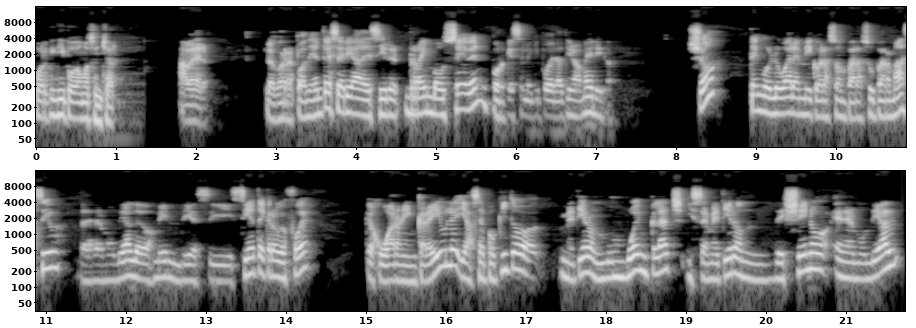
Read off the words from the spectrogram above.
¿Por qué equipo vamos a hinchar? A ver, lo correspondiente sería decir Rainbow Seven porque es el equipo de Latinoamérica. Yo tengo un lugar en mi corazón para Supermassive desde el Mundial de 2017 creo que fue, que jugaron increíble y hace poquito metieron un buen clutch y se metieron de lleno en el Mundial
